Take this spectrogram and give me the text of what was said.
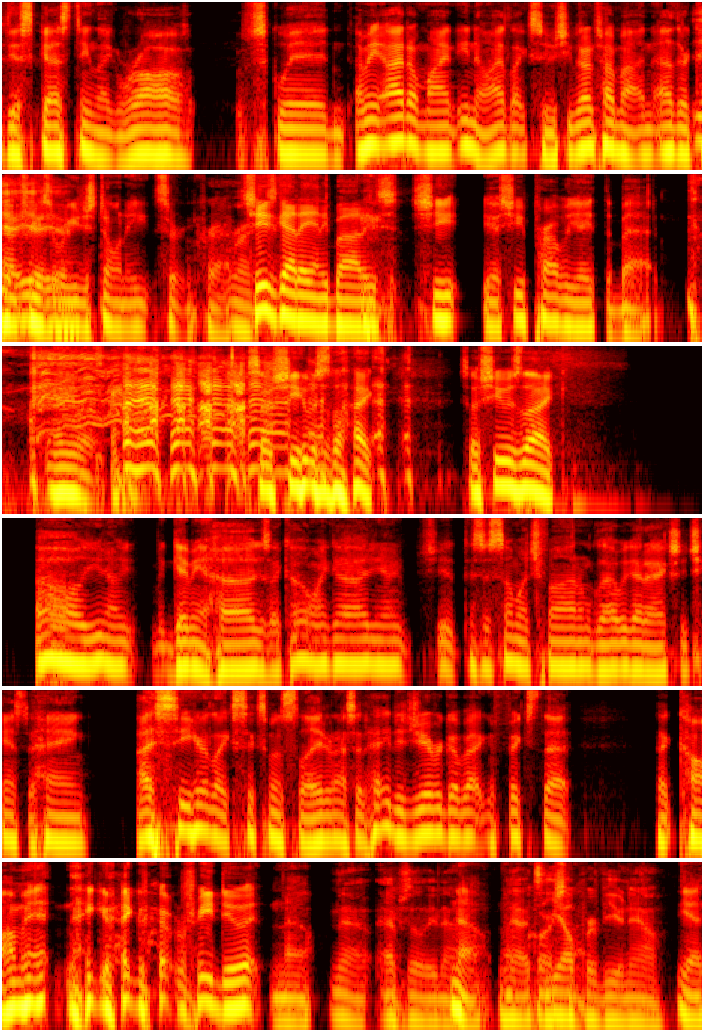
disgusting, like raw squid. I mean, I don't mind, you know, I like sushi, but I'm talking about in other Yeah, yeah, countries yeah. where you just don't eat certain crap. Right. She's got antibodies. She, yeah, she probably ate the bad. anyway, so she was like, so she was like, oh, you know, gave me a hug. It's like, oh my god, you know, shit, this is so much fun. I'm glad we got actually a chance to hang. I see her like six months later, and I said, hey, did you ever go back and fix that that comment? Like, redo it? No. No, absolutely not. No, no, of it's a Yelp not. review now. Yeah,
